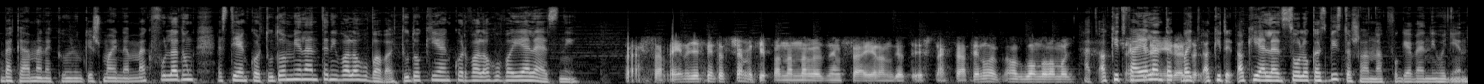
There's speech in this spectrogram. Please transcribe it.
be kell menekülnünk, és majdnem megfulladunk. Ezt ilyenkor tudom jelenteni valahova, vagy tudok ilyenkor valahova jelezni? Persze. Én egyébként ezt semmiképpen nem nevezném feljelentgetésnek. Tehát én azt gondolom, hogy... Hát akit feljelentek, vagy akit, aki ellen szólok, az biztos annak fogja venni, hogy én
